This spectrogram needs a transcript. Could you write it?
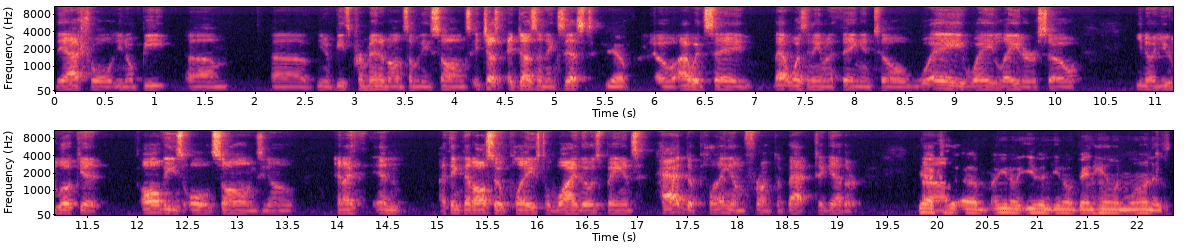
the actual you know beat um, uh, you know beats per minute on some of these songs. It just it doesn't exist. Yep. you know, I would say that wasn't even a thing until way, way later. So, you know, you look at all these old songs, you know, and I and I think that also plays to why those bands had to play them front to back together. Yeah, because um, you know, even you know, Van Halen one is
